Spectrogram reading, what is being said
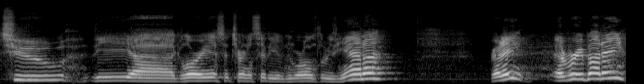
to the uh, glorious eternal city of New Orleans, Louisiana. Ready? Everybody?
